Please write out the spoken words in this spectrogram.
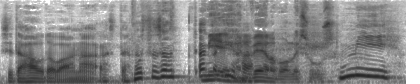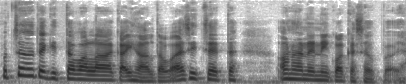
sitä hautovaa naarasta. Musta se on aika Miehen ihan... velvollisuus. Niin, mutta se on jotenkin tavallaan aika ihaltavaa. Ja sitten se, että onhan ne niin kuin aika söpöjä,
